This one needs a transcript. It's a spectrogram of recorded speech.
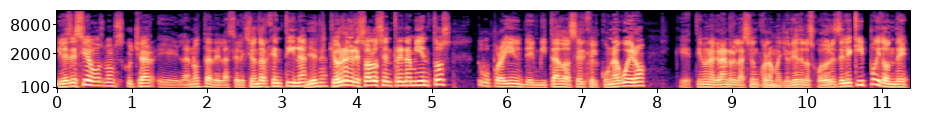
Y les decíamos, vamos a escuchar eh, la nota de la selección de Argentina, que hoy regresó a los entrenamientos. Tuvo por ahí de invitado a Sergio El Cunagüero, que tiene una gran relación con la mayoría de los jugadores del equipo y donde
